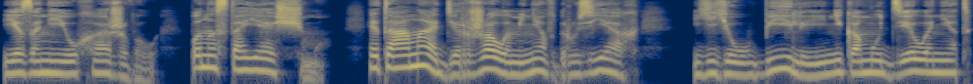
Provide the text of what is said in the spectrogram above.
Я за ней ухаживал, по-настоящему. Это она держала меня в друзьях. Ее убили, и никому дела нет.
